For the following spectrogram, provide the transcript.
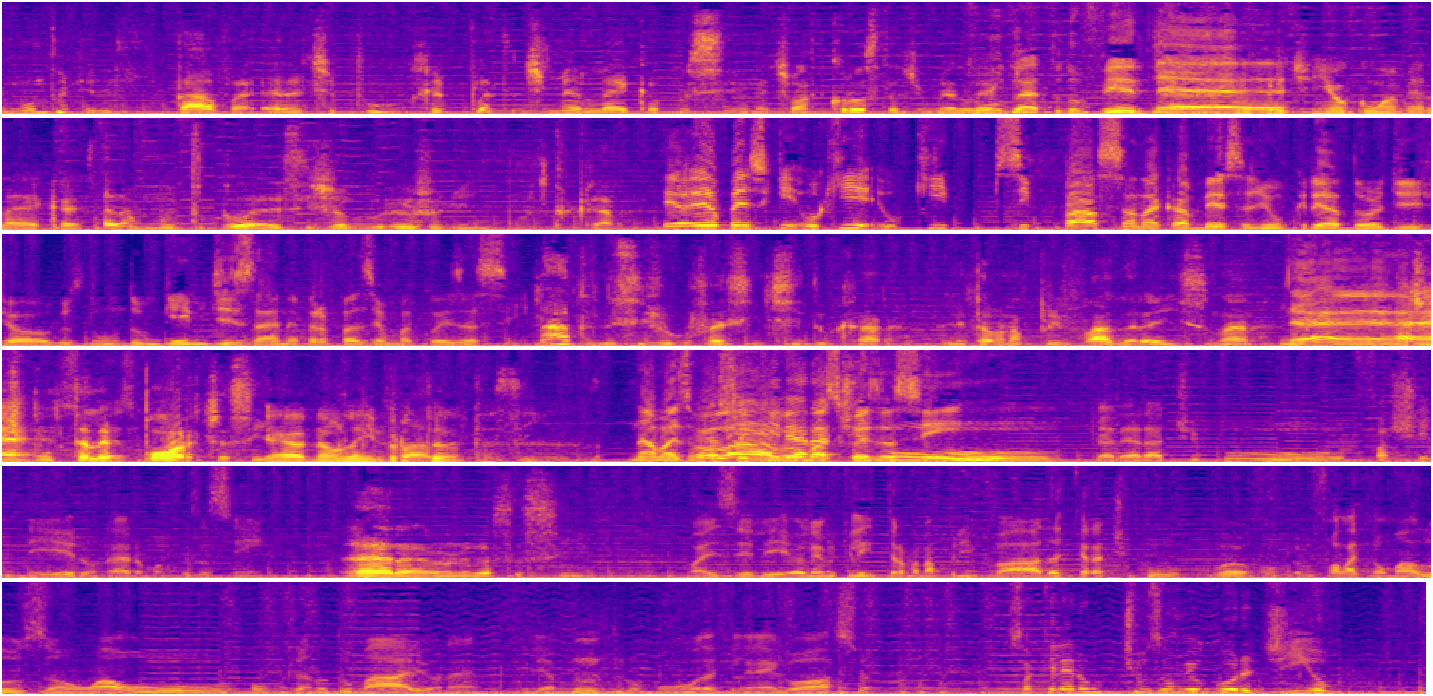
O mundo que ele tava era tipo repleto de meleca por cima, né? Tinha uma crosta de meleca. Tudo, é tudo verde. né? Sempre É, tinha alguma meleca. Era muito. Ué, esse jogo eu joguei muito, cara. eu, eu penso que o, que o que se passa na cabeça de um criador de jogos, de um, de um game designer pra fazer uma coisa assim. Nada nesse jogo faz sentido, cara. Ele tava na privada, era isso, não era? É, é, É, tipo um isso teleporte, assim. É, eu não lembro privada. tanto assim. Não, mas rolava que ele era umas tipo. coisas assim. Ele era tipo faxineiro, né? Era uma coisa assim. Era, era um negócio assim. Mas ele, eu lembro que ele entrava na privada, que era tipo, eu vou, eu vou falar que é uma alusão ao, ao cano do Mario, né? Ele ia pro outro mundo, aquele negócio. Só que ele era um tiozão meio gordinho,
